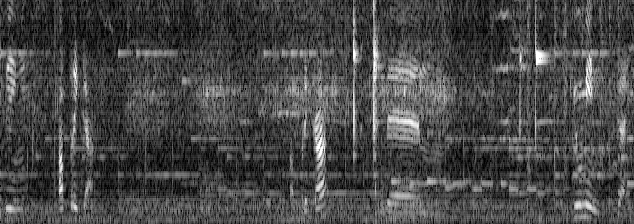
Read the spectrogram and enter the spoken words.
ating paprika. Paprika. And then cumin, guys.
